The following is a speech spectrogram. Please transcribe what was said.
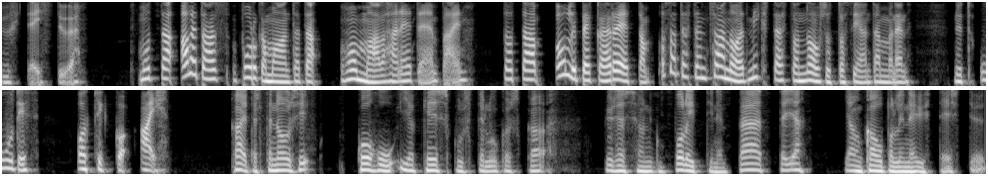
yhteistyö. Mutta aletaan purkamaan tätä hommaa vähän eteenpäin. Tota, Olli-Pekka ja Reetta, osaatteko nyt sanoa, että miksi tästä on noussut tosiaan tämmöinen nyt uutis otsikko aihe. Kai tästä nousi kohu ja keskustelu, koska kyseessä on niin poliittinen päättäjä ja on kaupallinen yhteistyö.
